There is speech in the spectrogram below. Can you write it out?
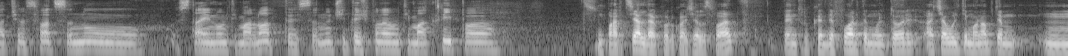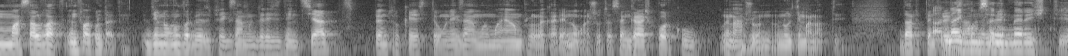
acel sfat să nu stai în ultima noapte, să nu citești până în ultima clipă. Sunt parțial de acord cu acel sfat, pentru că de foarte multe ori acea ultimă noapte m-a salvat în facultate. Din nou, nu vorbesc despre examenul de rezidențiat, pentru că este un examen mult mai amplu la care nu ajută să îngrași porcul în ajun în ultima noapte. Dar pentru N-ai cum să examenele, nimerești. uh,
